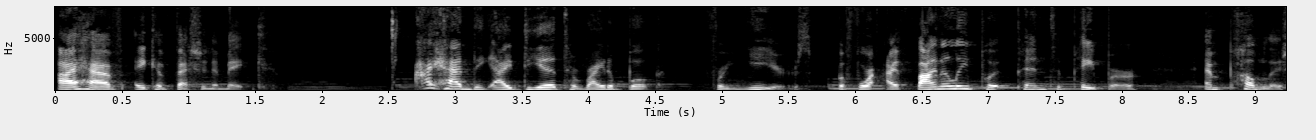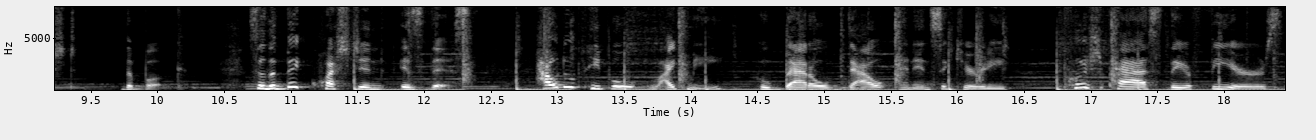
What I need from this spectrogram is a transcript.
I have a confession to make. I had the idea to write a book for years before I finally put pen to paper and published the book. So the big question is this How do people like me who battle doubt and insecurity push past their fears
